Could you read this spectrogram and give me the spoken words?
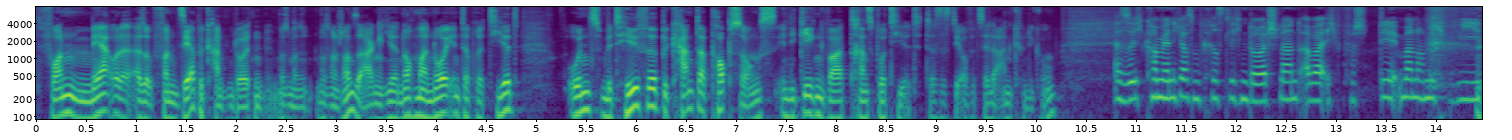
von mehr oder also von sehr bekannten Leuten, muss man, muss man schon sagen, hier nochmal neu interpretiert und mit Hilfe bekannter Popsongs in die Gegenwart transportiert. Das ist die offizielle Ankündigung. Also ich komme ja nicht aus dem christlichen Deutschland, aber ich verstehe immer noch nicht, wie,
